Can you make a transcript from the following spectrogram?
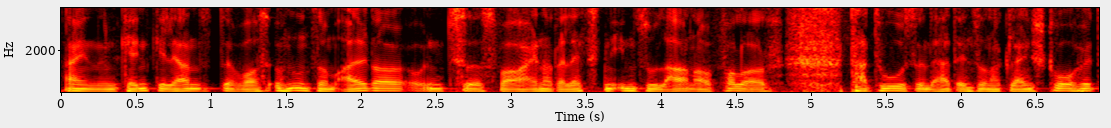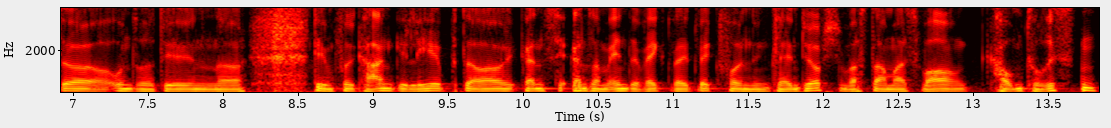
einen kennengelernt, der war in unserem Alter und es war einer der letzten Insulaner voller Tattoos und er hat in so einer kleinen Strohhütte unter den, äh, dem Vulkan gelebt, da ganz, ganz am Ende weg weit weg von den kleinen Dörfchen, was damals war, kaum Touristen.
